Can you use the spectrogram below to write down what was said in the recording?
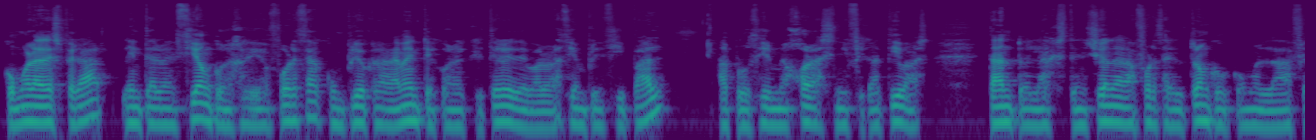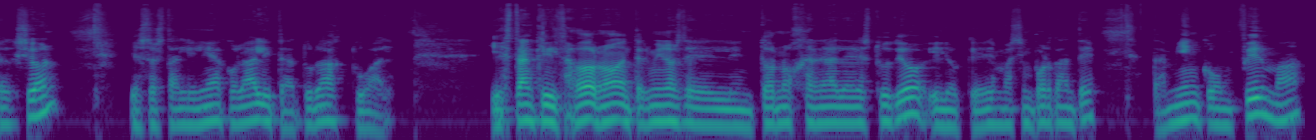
Como era de esperar, la intervención con ejercicio de fuerza cumplió claramente con el criterio de valoración principal al producir mejoras significativas tanto en la extensión de la fuerza del tronco como en la flexión, y esto está en línea con la literatura actual. Y es tranquilizador, ¿no? En términos del entorno general del estudio y lo que es más importante, también confirma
